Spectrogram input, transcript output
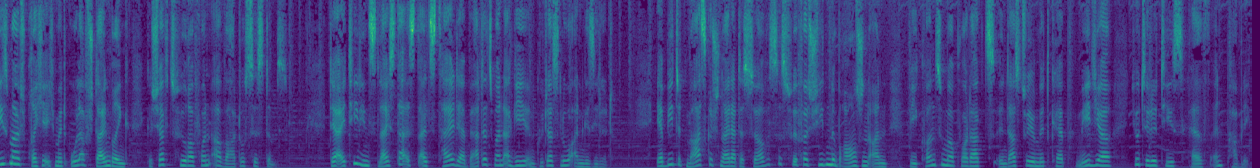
Diesmal spreche ich mit Olaf Steinbrink, Geschäftsführer von Avato Systems. Der IT-Dienstleister ist als Teil der Bertelsmann AG in Gütersloh angesiedelt. Er bietet maßgeschneiderte Services für verschiedene Branchen an, wie Consumer Products, Industrial Midcap, Media, Utilities, Health and Public.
